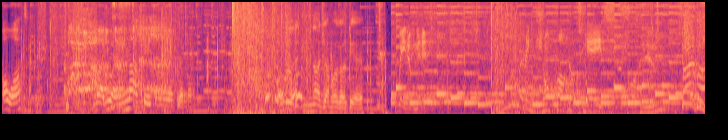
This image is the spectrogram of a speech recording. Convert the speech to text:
Oh, what? No, you are not chasing me up like that. Blood is not Jean Wait a minute. Are You wearing Jean-Paul Gaultier's for whom?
